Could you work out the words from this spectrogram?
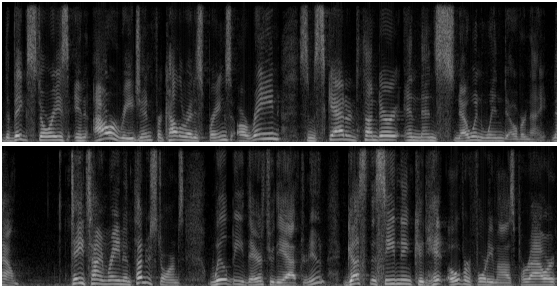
the big stories in our region for Colorado Springs are rain, some scattered thunder, and then snow and wind overnight. Now, Daytime rain and thunderstorms will be there through the afternoon. Gusts this evening could hit over 40 miles per hour,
